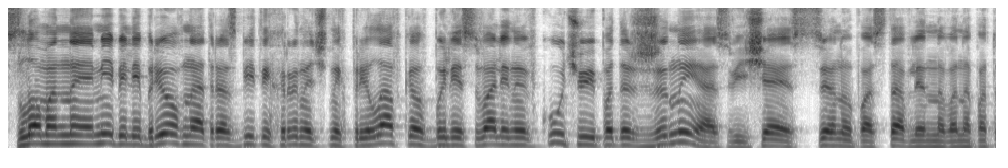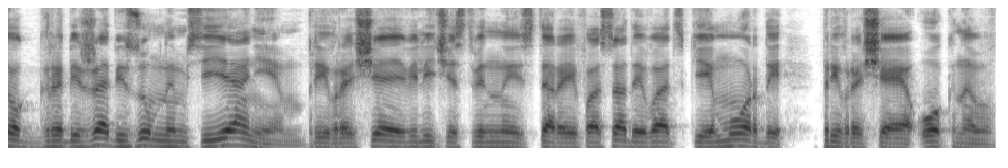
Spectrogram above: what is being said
Сломанная мебель и бревна от разбитых рыночных прилавков были свалены в кучу и подожжены, освещая сцену поставленного на поток грабежа безумным сиянием, превращая величественные старые фасады в адские морды — превращая окна в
